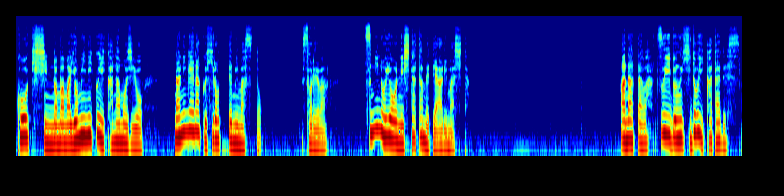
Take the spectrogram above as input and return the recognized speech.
好奇心のまま読みにくい仮名文字を何気なく拾ってみますとそれは次のようにしたためてありました「あなたは随分ひどい方です」「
